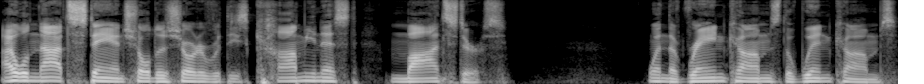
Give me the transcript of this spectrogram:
I will not stand shoulder to shoulder with these communist monsters when the rain comes, the wind comes,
